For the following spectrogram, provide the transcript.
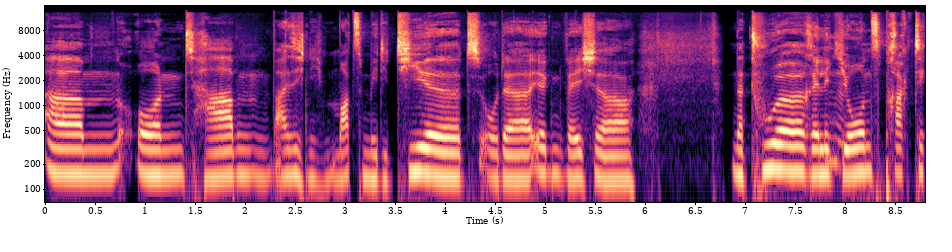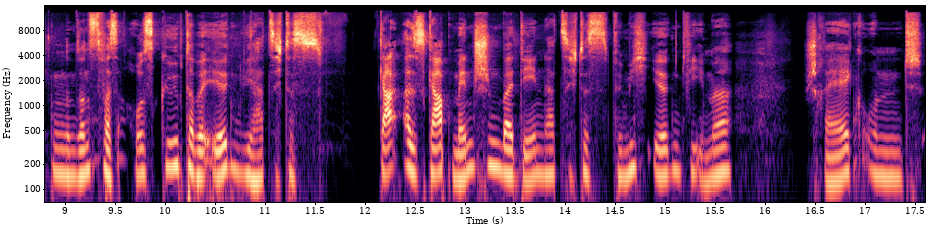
ähm, und haben, weiß ich nicht, Mods meditiert oder irgendwelche Naturreligionspraktiken und sonst was ausgeübt, aber irgendwie hat sich das, also es gab Menschen, bei denen hat sich das für mich irgendwie immer schräg und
